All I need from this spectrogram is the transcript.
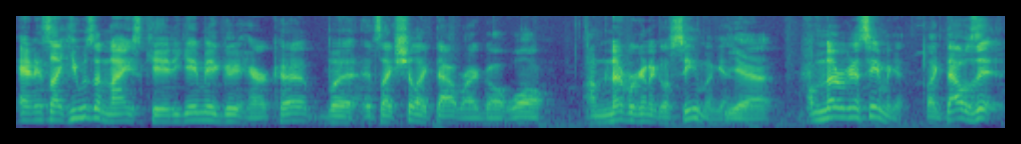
And it's like he was a nice kid. He gave me a good haircut, but it's like shit like that where I go, well, I'm never gonna go see him again. Yeah. I'm never gonna see him again. Like that was it.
